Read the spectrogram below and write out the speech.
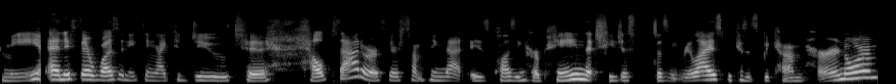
to me. And if there was anything I could do to help that, or if there's something that is causing her pain that she just doesn't realize because it's become her norm,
